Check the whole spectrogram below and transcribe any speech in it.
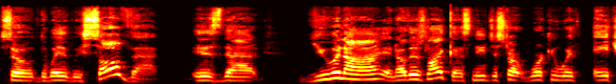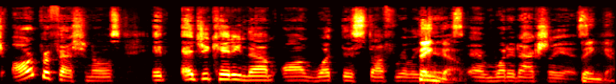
So the way we solve that is that you and I and others like us need to start working with HR professionals in educating them on what this stuff really Bingo. is and what it actually is. Bingo.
